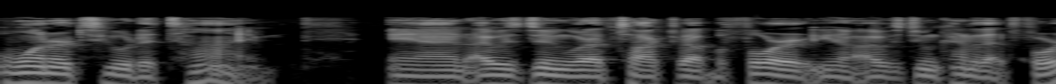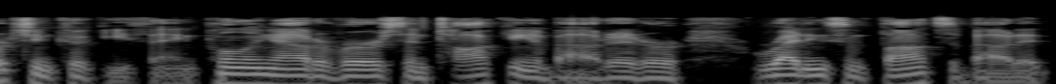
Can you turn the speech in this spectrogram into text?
one or two at a time. And I was doing what I've talked about before. You know, I was doing kind of that fortune cookie thing, pulling out a verse and talking about it or writing some thoughts about it.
